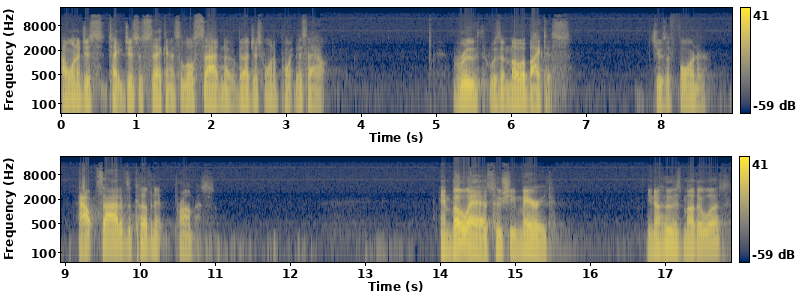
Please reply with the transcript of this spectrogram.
I want to just take just a second. It's a little side note, but I just want to point this out. Ruth was a Moabitess. She was a foreigner outside of the covenant promise. And Boaz, who she married, you know who his mother was?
